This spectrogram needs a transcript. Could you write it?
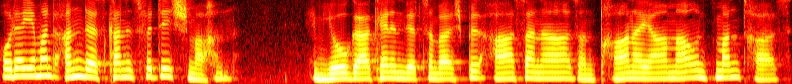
oder jemand anders kann es für dich machen. Im Yoga kennen wir zum Beispiel Asanas und Pranayama und Mantras.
